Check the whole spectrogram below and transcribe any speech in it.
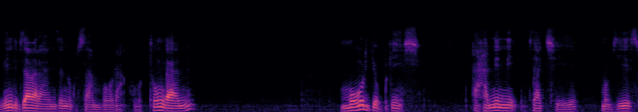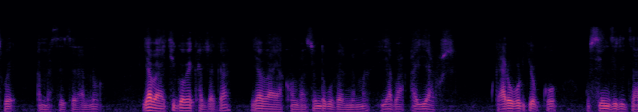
Ibindi byabaranze ni ugusambura ubutungane mu buryo bwinshi. Ahanini byaciye mu byiswe amasezerano yaba aya kigobe kajaga yaba aya convention de guverinoma yaba ayarusha bwari uburyo bwo gusinziriza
